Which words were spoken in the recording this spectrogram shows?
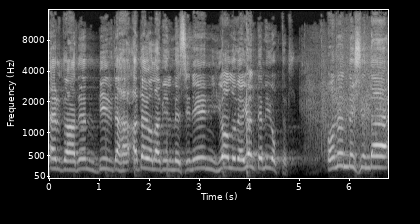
Erdoğan'ın bir daha aday olabilmesinin yolu ve yöntemi yoktur. Onun dışında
